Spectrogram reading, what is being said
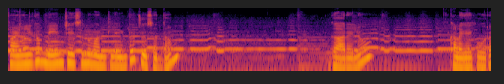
ఫైనల్గా మేము చేసిన వంటలు ఏంటో చూసేద్దాం. గారెలు కలగాయ కూర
